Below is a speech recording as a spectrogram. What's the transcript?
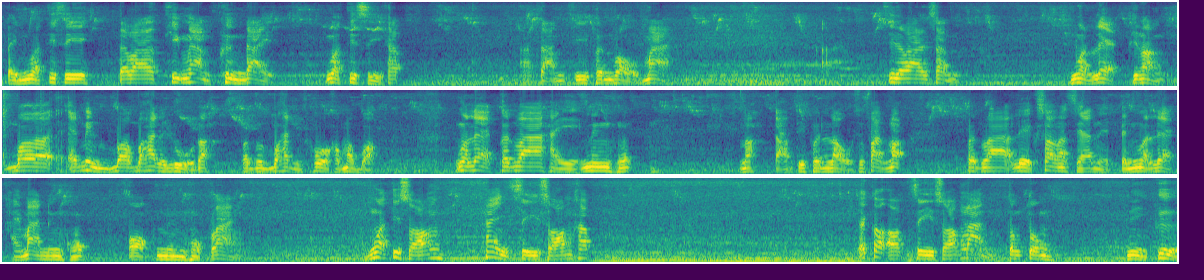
เป็นงวดที่สี่แต่ว่าทีมงานพึ่งได้งวดที่สี่ครับอ่าตามที่เพิ่นบอกมาอ่าที่ว่าสั้นงวดแรกพี่น้องบอแอดมินบอบอฮันได้รู้เนาะบอบอฮันได้โทรเขามาบอก งวดแรกเพิ่นว่าให้หนึ่งหกเนาะตามที่เพิ่นเล่าสุฟังเนาะเพิ่นว่าเลขซ่องละแสนเนี่ยเป็นงวดแรกให้มาหนึ่งหกออกหนึ่งหกล่าง งวดที่สองให้สี่สองครับ แล้วก็ออกสี่สองล่างตรงๆ นี่คือ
